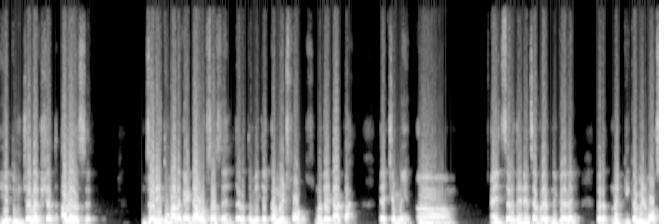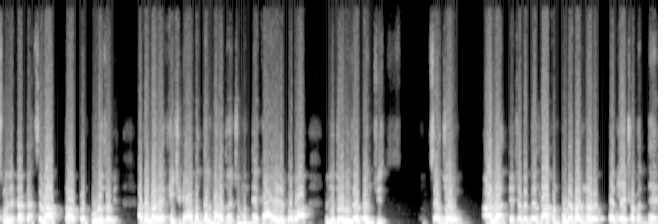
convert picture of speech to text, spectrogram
हे तुमच्या लक्षात आलं असेल. जरी तुम्हाला काही डाऊट्स असेल तर तुम्ही ते कमेंट्स बॉक्समध्ये टाका. त्याचे मी आन्सर देण्याचा प्रयत्न करेल. तर नक्की कमेंट बॉक्समध्ये टाका. चला आता आपण पुढे जाऊया. आता बघा एचडीआयबद्दल महत्त्वाचे मुद्दे काय आहे रे बाबा? म्हणजे दोन हजार पंचवीस चा जो आला. त्याच्याबद्दल तर आपण पुढे बघणार आहोत. पण याच्यामध्ये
